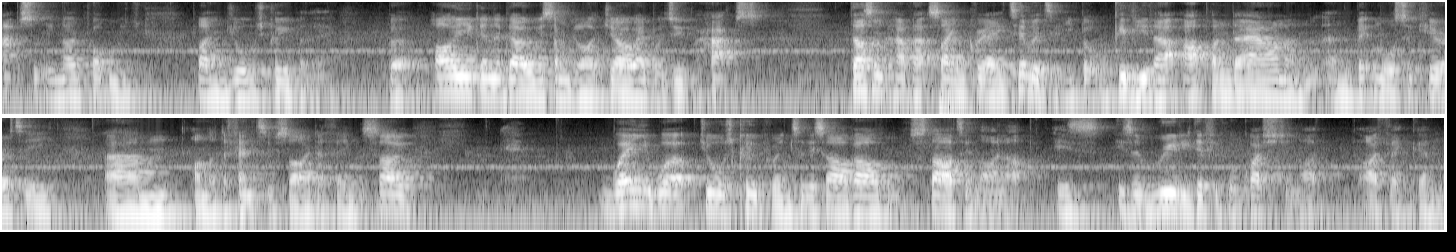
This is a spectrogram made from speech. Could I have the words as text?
absolutely no problem with playing George Cooper there. But are you going to go with somebody like Joe Edwards, who perhaps doesn't have that same creativity, but will give you that up and down and, and a bit more security um, on the defensive side of things? So where you work George Cooper into this Argyle starting lineup is is a really difficult question, I, I think. And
